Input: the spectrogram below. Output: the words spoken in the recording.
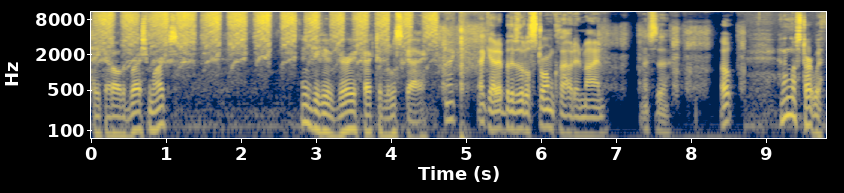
take out all the brush marks and give you a very effective little sky. I, I get it, but there's a little storm cloud in mine. That's the. Oh. And I'm going to start with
